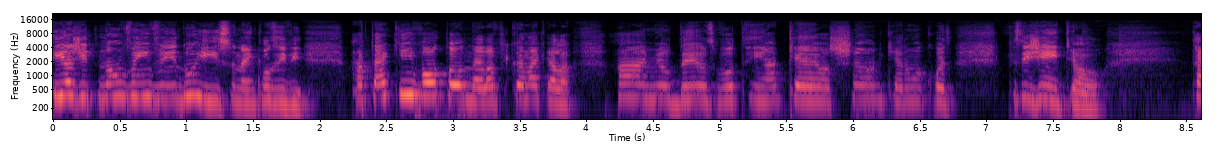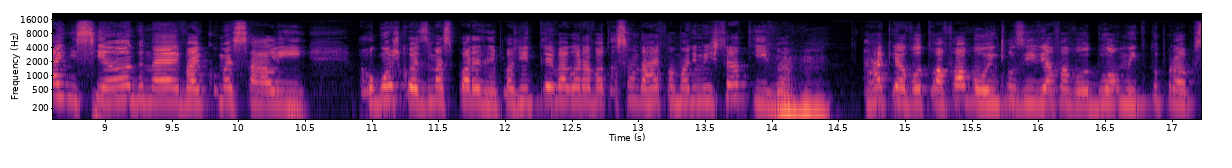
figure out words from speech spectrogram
E a gente não vem vendo isso, né? Inclusive, até quem votou nela fica naquela, ai meu Deus, votei em Raquel, achando que era uma coisa. Porque, assim, gente, ó, tá iniciando, né? Vai começar ali algumas coisas, mas, por exemplo, a gente teve agora a votação da reforma administrativa. Uhum. Raquel votou a favor, inclusive a favor do aumento do próprio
